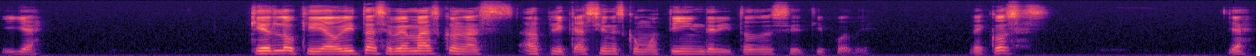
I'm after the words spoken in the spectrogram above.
y ya que es lo que ahorita se ve más con las aplicaciones como Tinder y todo ese tipo de, de cosas. Ya.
